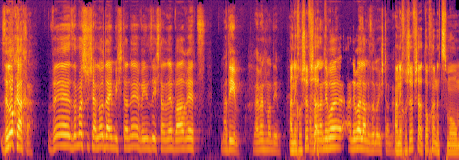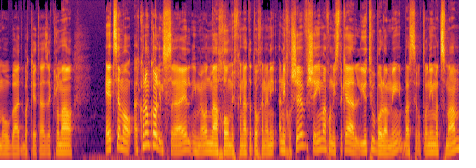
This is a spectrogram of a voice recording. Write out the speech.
זה לא ככה. וזה משהו שאני לא יודע אם ישתנה, ואם זה ישתנה בארץ, מדהים. באמת מדהים. אני חושב אבל שאת... אני רואה, אני רואה למה זה לא ישתנה. אני חושב שהתוכן עצמו הוא מעובד בקטע הזה. כלומר, עצם, קודם כל, ישראל היא מאוד מאחור מבחינת התוכן. אני, אני חושב שאם אנחנו נסתכל על יוטיוב עולמי, בסרטונים עצמם,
